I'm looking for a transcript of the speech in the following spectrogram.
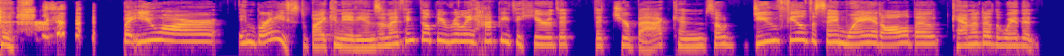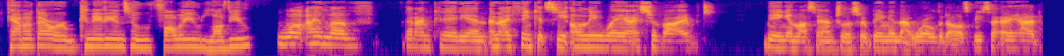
but you are embraced by Canadians, and I think they'll be really happy to hear that that you're back. And so, do you feel the same way at all about Canada? The way that Canada or Canadians who follow you love you? Well, I love that I'm Canadian, and I think it's the only way I survived being in Los Angeles or being in that world at all. Is because I had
